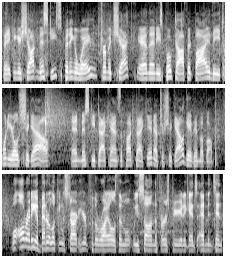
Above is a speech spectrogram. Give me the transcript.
Faking a shot, Miskey spinning away from a check, and then he's poked off it by the 20-year-old Chagall. And Miskey backhands the puck back in after Chagall gave him a bump. Well, already a better looking start here for the Royals than what we saw in the first period against Edmonton.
